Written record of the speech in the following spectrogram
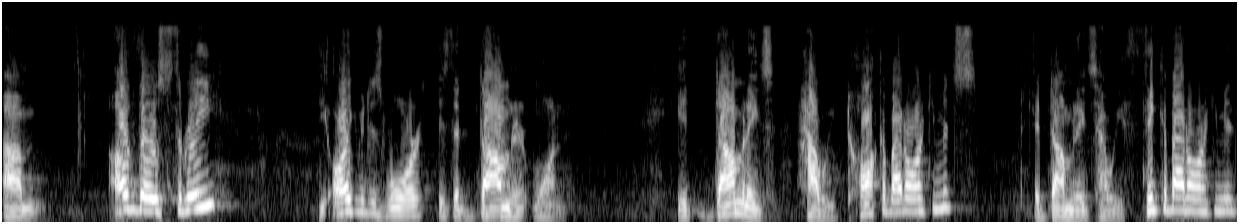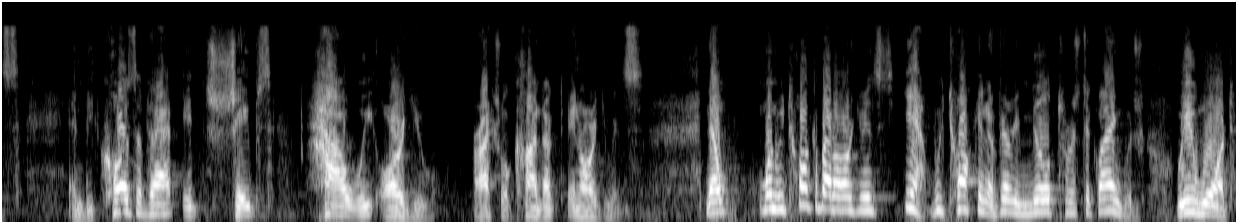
Um, of those three, the argument as war is the dominant one. It dominates how we talk about arguments, it dominates how we think about arguments, and because of that, it shapes how we argue, our actual conduct in arguments. Now, when we talk about arguments, yeah, we talk in a very militaristic language. We want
